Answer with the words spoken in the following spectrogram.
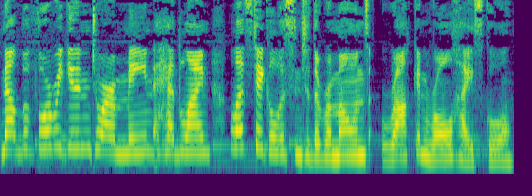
Now, before we get into our main headline, let's take a listen to the Ramones Rock and Roll High School.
